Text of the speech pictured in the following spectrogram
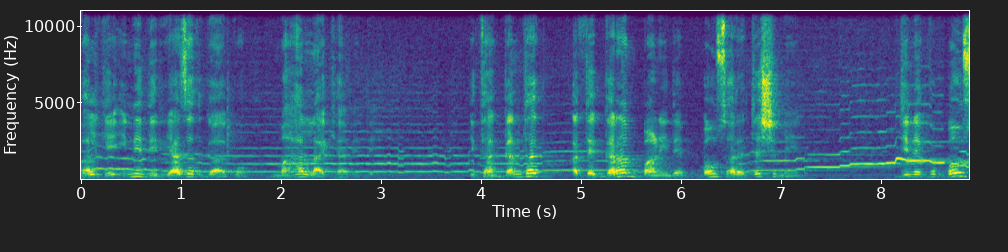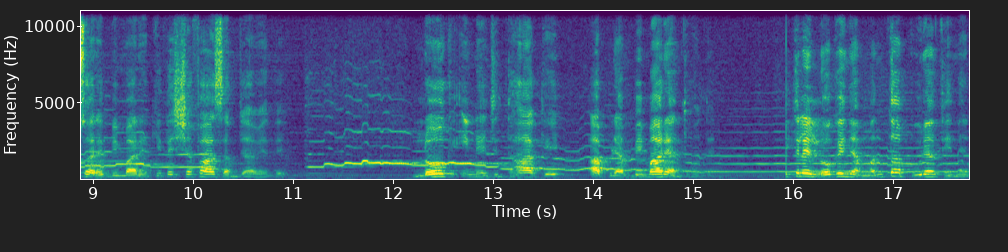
ਬਲਕਿ ਇਨ੍ਹਾਂ ਦੀ ਰਿਆਜ਼ਤ ਰਿਆਜ਼ਤਗਾਹ ਨੂੰ ਮਹਲ ਆਖਿਆ ਵੇਂਦੇ ਇਥਾਂ ਗੰਧਕ ਅਤੇ ਗਰਮ ਪਾਣੀ ਦੇ ਬਹੁਤ ਸਾਰੇ ਚਸ਼ਮੇ ਜਿਨੇ ਕੋ ਬਹੁਤ ਸਾਰੇ ਬਿਮਾਰੀ ਕੀਤੇ ਸ਼ਫਾ ਸਮਝਾਵੇਂਦੇ ਲੋਕ ਇन्हें ਚ ਕੇ ਆਪਣੀਆਂ ਬਿਮਾਰੀਆਂ ਧੋਂਦੇ ਕਿਤਲੇ ਲੋਕਾਂ ਦੀਆਂ ਮੰਨਤਾਂ ਪੂਰੀਆਂ ਥੀਂਦੇ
